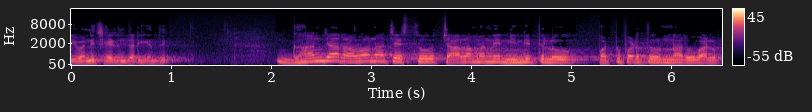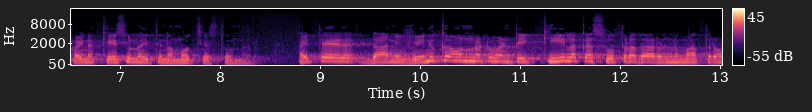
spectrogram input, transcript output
ఇవన్నీ చేయడం జరిగింది. గాంజా రవాణా చేస్తూ చాలామంది నిందితులు పట్టుపడుతూ ఉన్నారు. వాళ్ళపైన కేసులు అయితే నమోదు చేస్తూ ఉన్నారు. అయితే దాని వెనుక ఉన్నటువంటి కీలక సూత్రధారుల్ని మాత్రం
